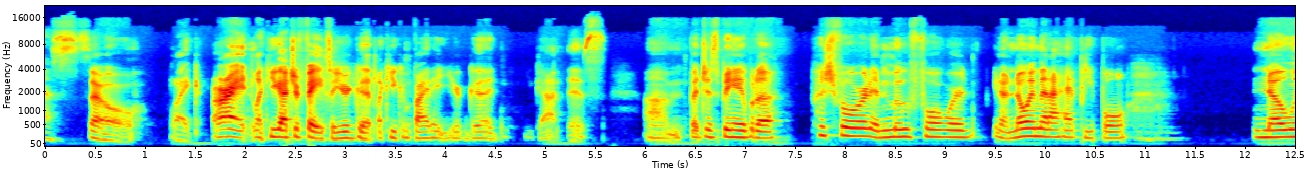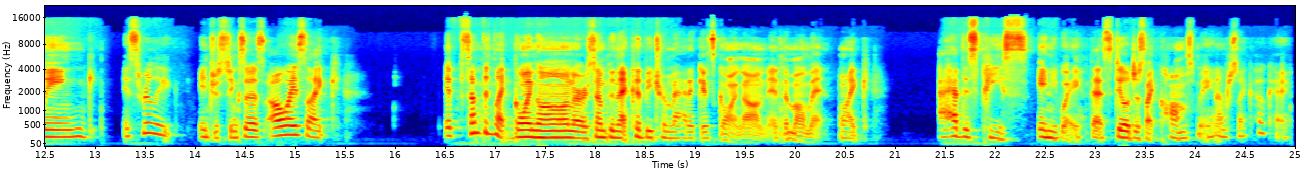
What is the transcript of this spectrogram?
Yes. So, like, all right, like you got your faith, so you're good. Like you can fight it, you're good. You got this. Um, but just being able to push forward and move forward, you know, knowing that I had people, knowing it's really interesting. So it's always like if something like going on or something that could be traumatic is going on at the moment, like I have this peace anyway that still just like calms me. And I'm just like, okay.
